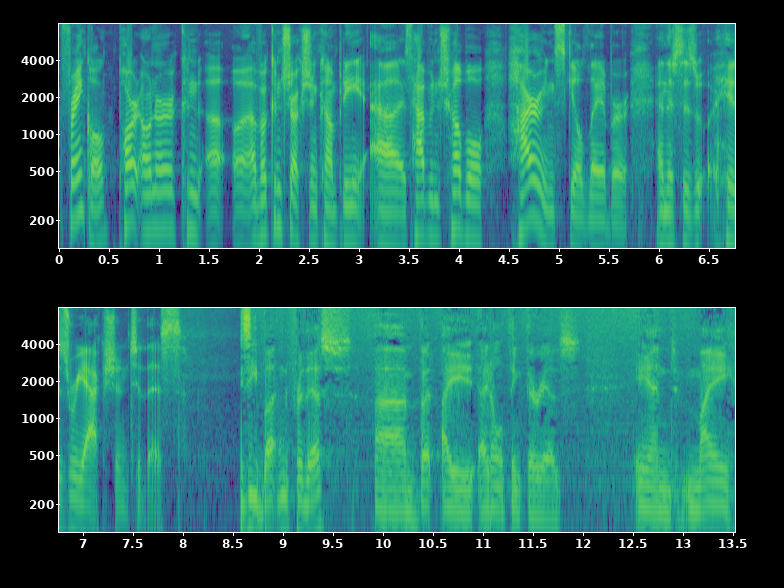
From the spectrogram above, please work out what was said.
Frankel, part owner con- uh, of a construction company, uh, is having trouble hiring skilled labor, and this is his reaction to this. Easy button for this, um, but I, I don't think there is. And my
